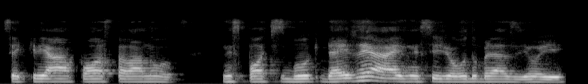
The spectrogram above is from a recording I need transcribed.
você criar uma aposta lá no, no Sportsbook, 10 reais nesse jogo do Brasil aí.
